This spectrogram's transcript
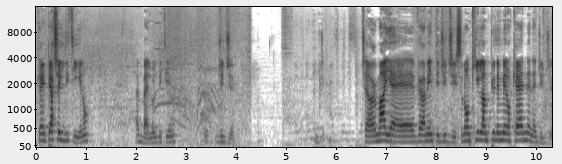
Che mi piace il ditino. È bello il ditino. Uh, GG. G- Cioè, ormai è veramente GG. Se non killan più nemmeno Kennen, è GG.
